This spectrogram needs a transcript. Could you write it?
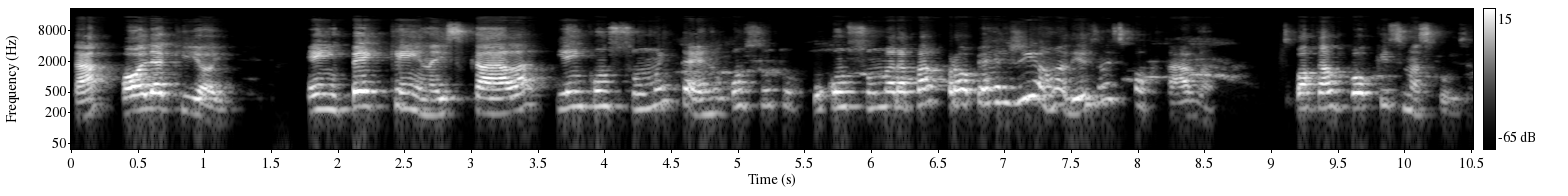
Tá? Olha aqui, olha. Em pequena escala e em consumo interno. O consumo, o consumo era para a própria região ali, eles não exportavam. Exportavam pouquíssimas coisas.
